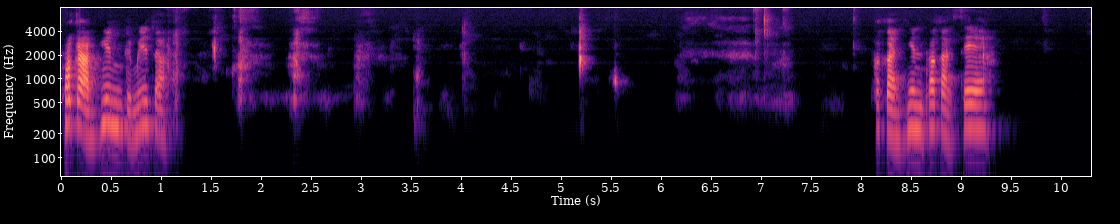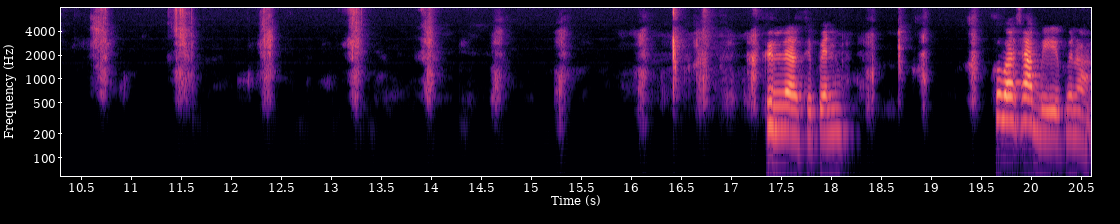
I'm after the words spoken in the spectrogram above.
ผักกาดหินก็มีจ้ะผักกาดหินผักกาดแซ่ กินแล้วสิเป็นคือวาซาบิพี่น้อง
